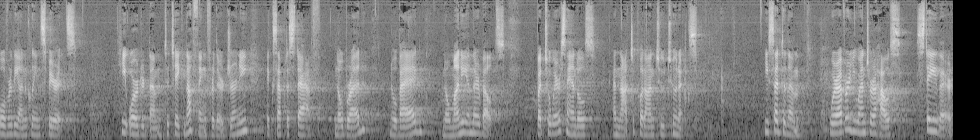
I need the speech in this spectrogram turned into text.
over the unclean spirits. He ordered them to take nothing for their journey except a staff, no bread, no bag, no money in their belts, but to wear sandals and not to put on two tunics. He said to them, Wherever you enter a house, stay there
